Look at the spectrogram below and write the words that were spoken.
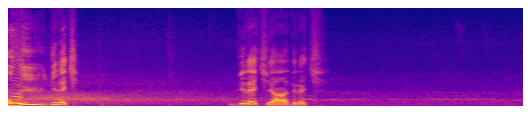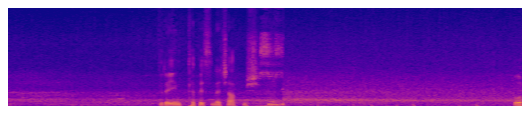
Oy direk. Direk ya direk. Direğin tepesine çarpmış. Dur.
